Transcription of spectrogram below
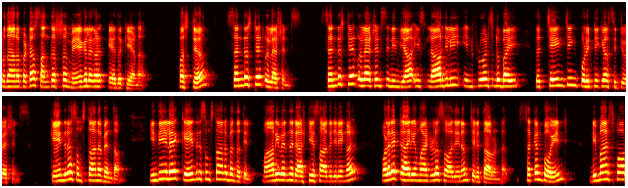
പ്രധാനപ്പെട്ട സംഘർഷ മേഖലകൾ ഏതൊക്കെയാണ്? First central state relations central state relations in India is largely influenced by the changing political situations കേന്ദ്ര സംസ്ഥാന ബന്ധം. ഇന്ത്യയിലെ കേന്ദ്ര സംസ്ഥാന ബന്ധത്തിൽ മാറി വരുന്ന രാഷ്ട്രീയ സാഹചര്യങ്ങൾ വളരെ കാര്യമായിട്ടുള്ള സ്വാധീനം ചെലുത്താറുണ്ട്. Second point demands for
